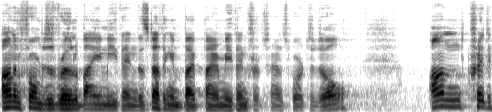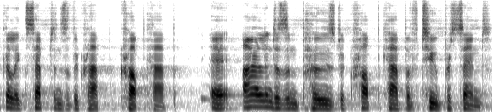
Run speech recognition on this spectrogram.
uninformed of the role of biomethane. There's nothing about biomethane for transport at all. On critical acceptance of the crop, crop cap, uh, Ireland has imposed a crop cap of 2%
